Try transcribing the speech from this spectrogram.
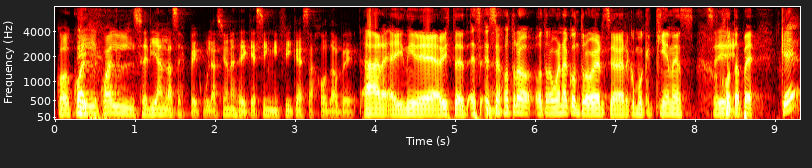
¿Cuál, cuál, cuál serían las especulaciones de qué significa esa JP? Ah, hay ni idea, ¿viste? Es- esa es otro, otra buena controversia, a ver, como que quién es Sí. JP. Que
